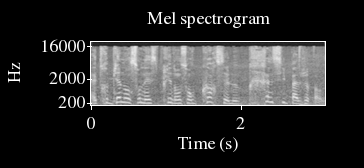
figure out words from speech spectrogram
être bien dans son esprit, dans son corps, c'est le principal, je pense.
